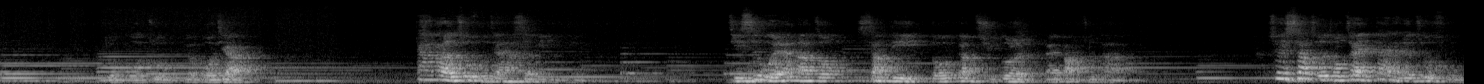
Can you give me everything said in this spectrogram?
有国住、有国家，大大的祝福在他生命里面。几次危难当中，上帝都让许多人来帮助他，所以上主的同在带来的祝福。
